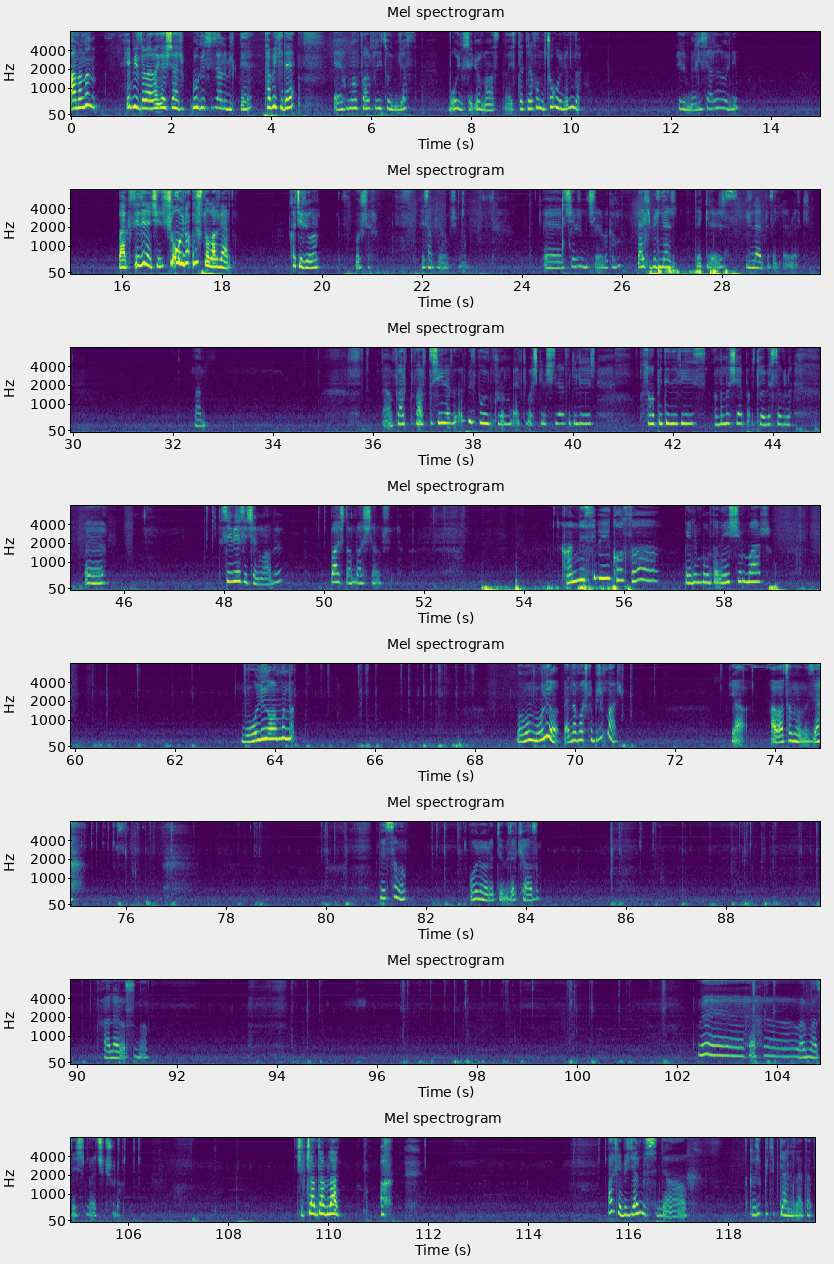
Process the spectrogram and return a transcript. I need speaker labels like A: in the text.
A: Ananın hepinize merhaba arkadaşlar. Bugün sizlerle birlikte tabii ki de e, Human Fall Fleet oynayacağız. Bu oyunu seviyorum aslında. İşte telefonda çok oynadım da. Dedim bilgisayardan oynayayım. Bak sizin için şu oyuna 3 dolar verdim. Kaç ediyor lan? Boşver. Hesaplayalım şimdi. Ee, çevrim içlere bakalım. Belki biriler de gireriz. Biriler bize girer belki. Lan. Ya farklı farklı şeyler de var. Biz bu oyun kuralım. Belki başka bir şeyler de gelir. Sohbet ederiz. Ama ne şey yap... Tövbe estağfurullah. Ee, seviye seçelim abi. Baştan başlayalım şöyle. Annesi büyük olsa benim burada ne işim var? Ne oluyor amına? Lan ne oluyor? Benden başka biri mi var? Ya abi atamıyoruz ya. Neyse tamam. Oyun öğretiyor bir de Kazım. Helal olsun lan. Ve ben vazgeçtim ya çık şuradan. Çıkacağım tabi lan. Ah. Başka bir gelmesin ya. Gıcık bir tip geldi zaten.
